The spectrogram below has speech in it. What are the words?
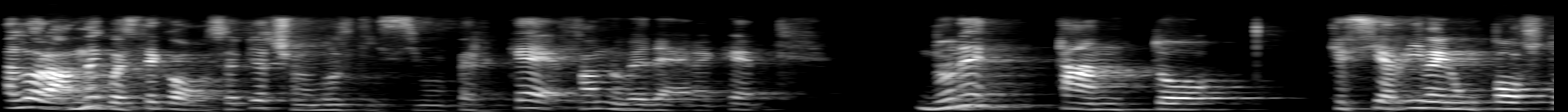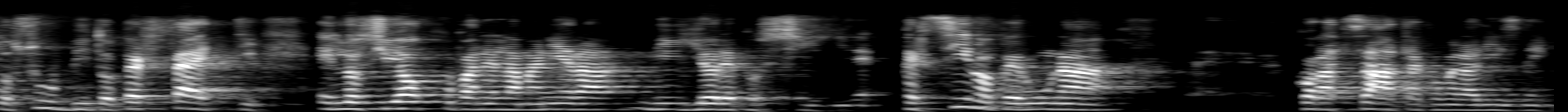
Allora, a me queste cose piacciono moltissimo perché fanno vedere che non è tanto che si arriva in un posto subito perfetti e lo si occupa nella maniera migliore possibile, persino per una corazzata come la Disney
